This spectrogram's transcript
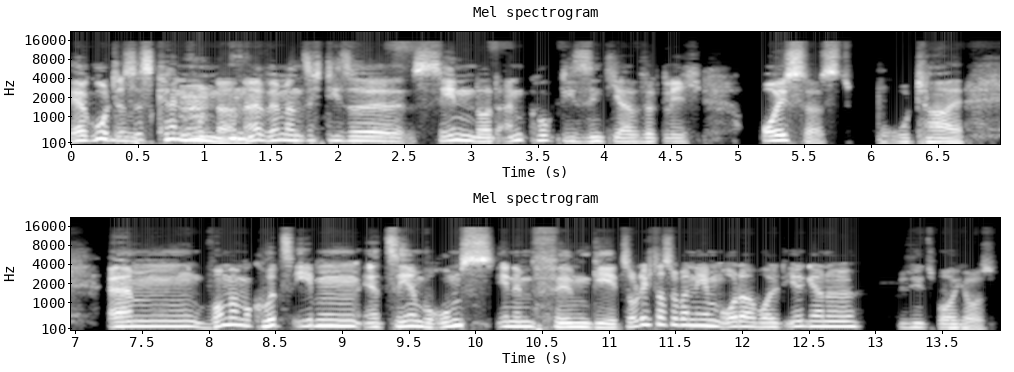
ja gut, es ist kein Wunder, ne? Wenn man sich diese Szenen dort anguckt, die sind ja wirklich äußerst brutal. Ähm, wollen wir mal kurz eben erzählen, worum es in dem Film geht? Soll ich das übernehmen oder wollt ihr gerne? Wie sieht's bei euch aus?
